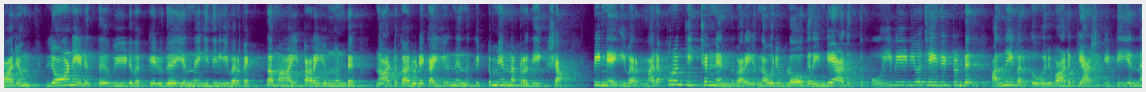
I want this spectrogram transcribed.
ആരും ലോൺ എടുത്ത് വീട് വെക്കരുത് എന്ന് ഇതിൽ ഇവർ വ്യക്തമായി പറയുന്നുണ്ട്. നാട്ടുകാരുടെ കയ്യിൽ നിന്ന് കിട്ടും എന്ന പ്രതീക്ഷ. പിന്നെ ഇവർ മലപ്പുറം കിച്ചൺ എന്ന് പറയുന്ന ഒരു വ്ളോഗറിന്റെ അടുത്ത് പോയി വീഡിയോ ചെയ്തിട്ടുണ്ട്. അന്ന് ഇവർക്ക് ഒരുപാട് ക്യാഷ് കിട്ടി എന്ന്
